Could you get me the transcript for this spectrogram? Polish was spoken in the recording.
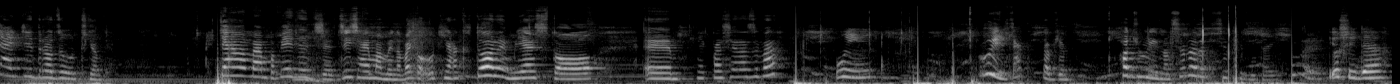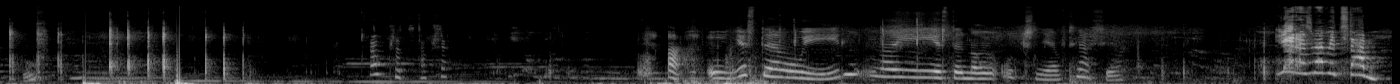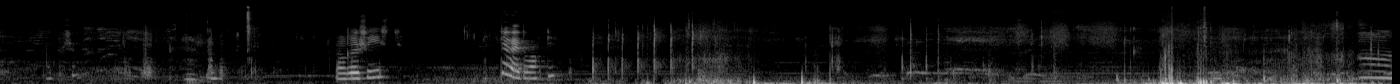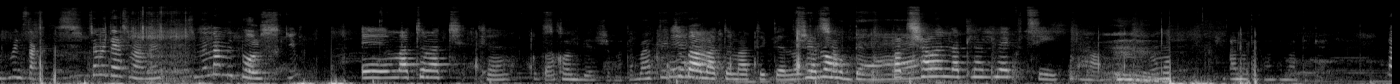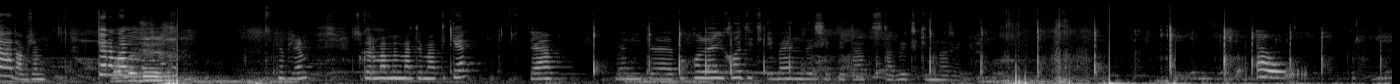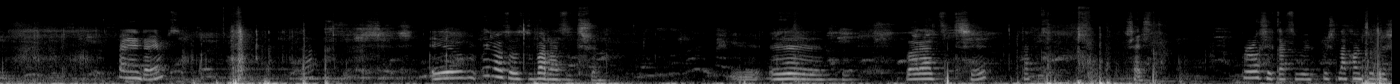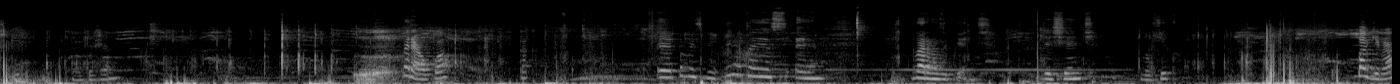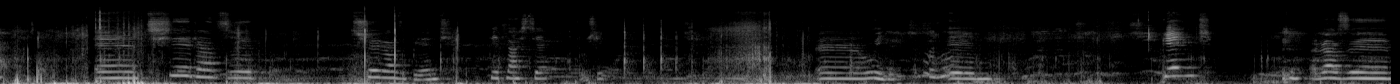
Witajcie drodzy uczniowie. Chciałam wam powiedzieć, że dzisiaj mamy nowego ucznia, którym jest to... E, jak pan się nazywa? Will, Will, tak? Dobrze. Chodź Will na środek się przywitaj. już idę. No, przedstaw się. A, y, jestem Will, no i jestem nowym uczniem w klasie. Nie rozmawiać tam! Dobrze. Mogę już iść? Tyle do ławki. Mm, więc tak, co my teraz mamy? Czy my mamy polski? Y, matematykę chyba. Skąd wiesz, że matematyka? Chyba matematykę. No, patrza, Przyrodę. patrzałem na plan lekcji. Aha. A no tak, matematykę. No dobrze. Skoro mamy... Dobrze. Skoro mamy matematykę, ja będę po kolei chodzić i będę się pytać z tabliczki mnożenia. Au. Panie James? Tak. Ym, ile to jest 2 razy 3? Yy, 2 razy 3, tak? 6. Plusika sobie wpisz na końcu zeszytu. Dobrze. Perełko. Yy, powiedz mi, ile to jest yy, 2 razy 5? 10. Plusik. Bagiera. Yy, 3 razy 3 razy 5, 15 plusik. Yy, Will. Yy, 5 razy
